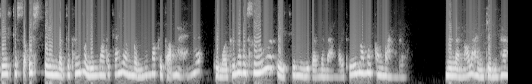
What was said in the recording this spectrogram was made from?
cái cái self esteem là cái thứ mà liên quan tới cá nhân mình nó phải thỏa mãn á. Thì mọi thứ nó mới sướng á thì khi mình như vậy mình làm mọi thứ nó mới cân bằng được. Nên là nó là hành trình ha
